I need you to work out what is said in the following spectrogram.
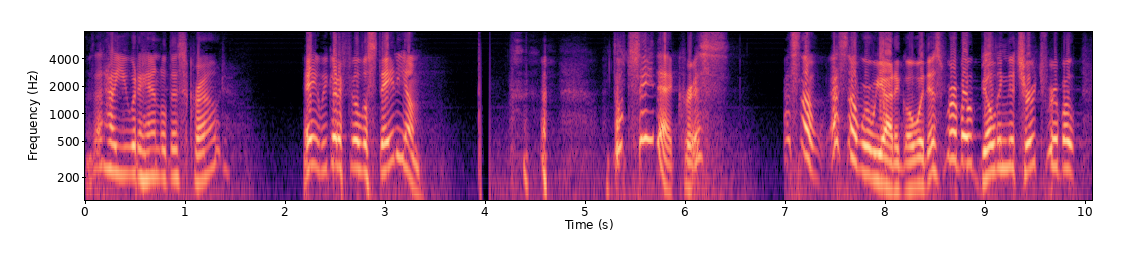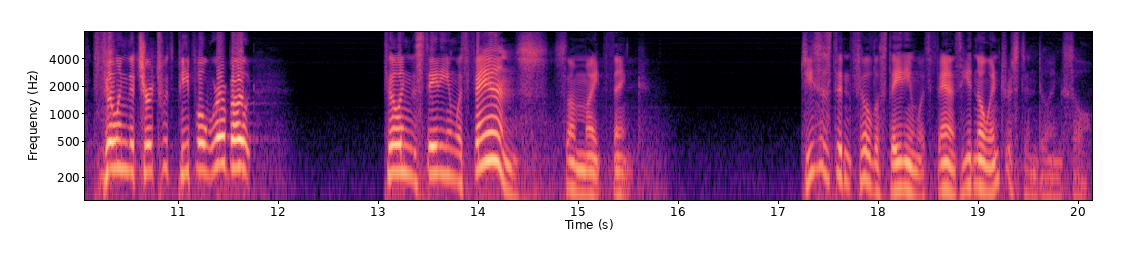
Is that how you would have handled this crowd? Hey, we got to fill the stadium. Don't say that, Chris. That's not, that's not where we ought to go with this. We're about building the church. We're about filling the church with people. We're about filling the stadium with fans, some might think. Jesus didn't fill the stadium with fans, he had no interest in doing so.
